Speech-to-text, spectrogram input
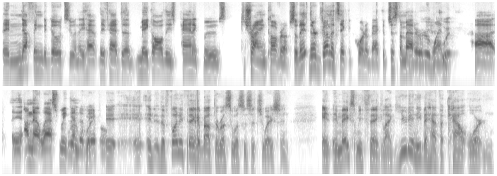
they had nothing to go to, and they have they've had to make all these panic moves to try and cover up. So they, they're going to take a quarterback. It's just a matter Real of when quick. uh, on that last weekend of April. it- it- it- the funny thing about the Russell Wilson situation, it, it makes me think like you didn't even have a Cal Orton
